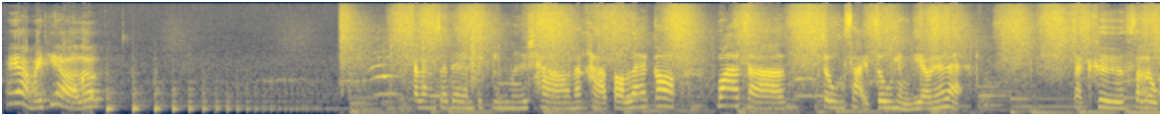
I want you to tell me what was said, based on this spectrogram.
ไม่อยากไปเที่ยวเลยกำลังจะเดินไปกินมื้อเช้านะคะ ตอนแรกก็ว่าจะจูงสายจูงอย่างเดียวเนี่ยแหละ แต่คือสรุป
